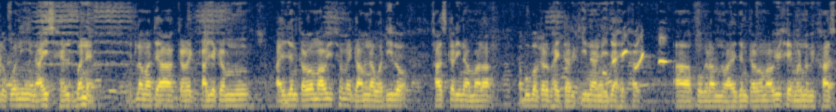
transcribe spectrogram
લોકોની નાઇસ હેલ્થ બને એટલા માટે આ કાર્ય- કાર્યક્રમનું આયોજન કરવામાં આવ્યું છે. મેં ગામના વડીલો, ખાસ કરીને અમારા અબુબકરભાઈ ટર્કીના નેજા હેઠળ આ પ્રોગ્રામનું આયોજન કરવામાં આવ્યું છે. એમનો બી ખાસ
